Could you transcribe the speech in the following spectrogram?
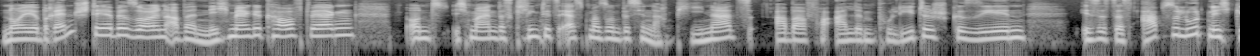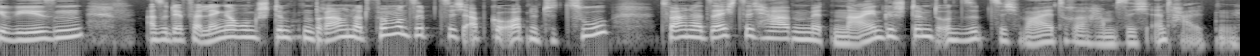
Neue Brennstäbe sollen aber nicht mehr gekauft werden. Und ich meine, das klingt jetzt erstmal so ein bisschen nach Peanuts, aber vor allem politisch gesehen ist es das absolut nicht gewesen. Also der Verlängerung stimmten 375 Abgeordnete zu, 260 haben mit Nein gestimmt und 70 weitere haben sich enthalten.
